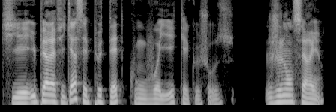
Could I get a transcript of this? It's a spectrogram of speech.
qui est hyper efficace et peut-être qu'on voyait quelque chose. Je n'en sais rien,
